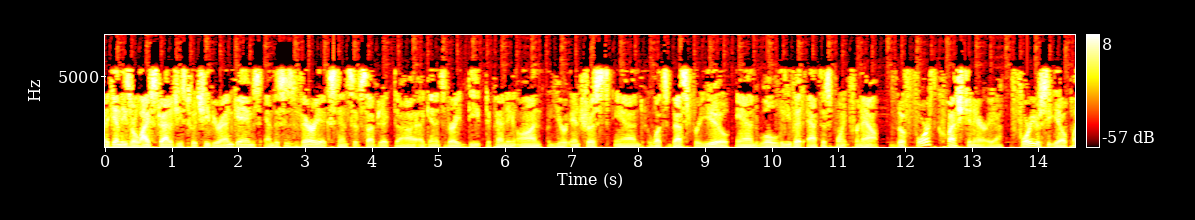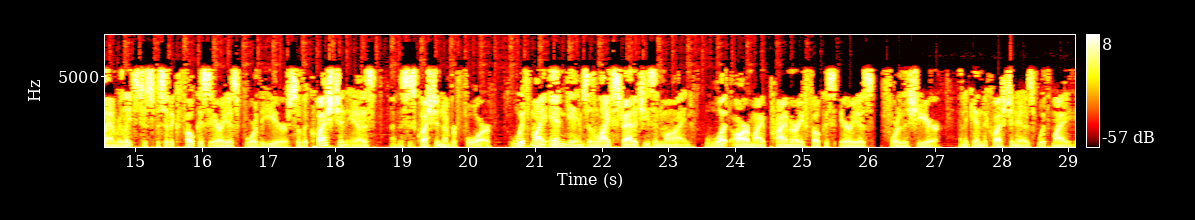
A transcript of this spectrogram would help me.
And again, these are life strategies to achieve your end games, and this is very extensive subject. Uh, again, it's very deep depending on your interest and what's best for you, and we'll leave it at this point for now. The fourth question area for your CEO plan relates to specific focus areas for the year. So the question is, and this is question number four, with my end games and life strategies in mind, what are my primary focus areas for this year? And again, the question is, with my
